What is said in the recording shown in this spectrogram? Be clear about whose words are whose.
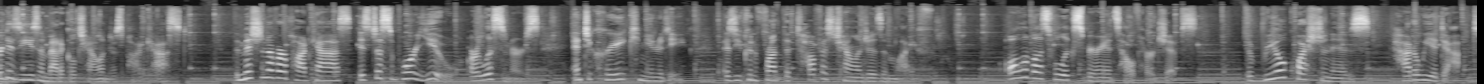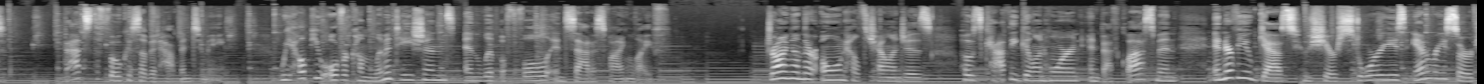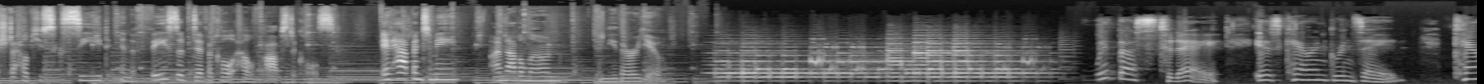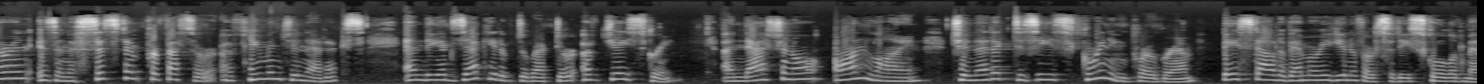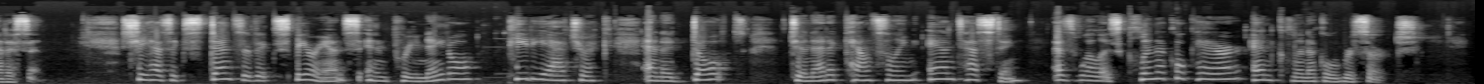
Speaker 1: Rare Disease and Medical Challenges podcast. The mission of our podcast is to support you, our listeners, and to create community as you confront the toughest challenges in life. All of us will experience health hardships. The real question is how do we adapt? That's the focus of It Happened to Me. We help you overcome limitations and live a full and satisfying life. Drawing on their own health challenges, hosts Cathy Gildenhorn and Beth Glassman interview guests who share stories and research to help you succeed in the face of difficult health obstacles. It happened to me. I'm not alone, and neither are you.
Speaker 2: With us today is Karen Grinzaid. Karen is an assistant professor of human genetics and the executive director of JScreen, a national online genetic disease screening program based out of Emory University School of Medicine. She has extensive experience in prenatal, pediatric, and adult genetic counseling and testing, as well as clinical care and clinical research.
